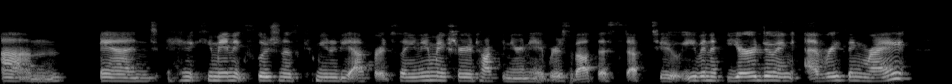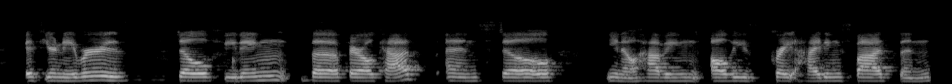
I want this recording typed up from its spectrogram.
Um, and humane exclusion is a community effort. So you need to make sure you're talking to your neighbors about this stuff too. Even if you're doing everything right, if your neighbor is still feeding the feral cats and still you know, having all these great hiding spots and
